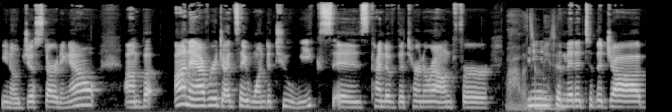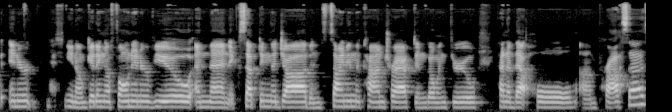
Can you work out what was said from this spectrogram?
you know, just starting out. Um, but on average, I'd say one to two weeks is kind of the turnaround for wow, being amazing. submitted to the job, inter, you know, getting a phone interview, and then accepting the job and signing the contract and going through kind of that whole um, process.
